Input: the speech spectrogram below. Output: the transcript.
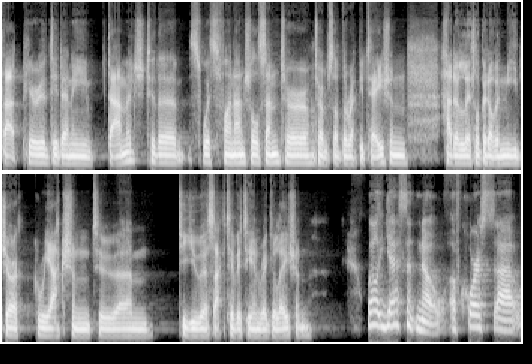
that period did any damage to the Swiss financial center in terms of the reputation? Had a little bit of a knee jerk reaction to um, to U.S. activity and regulation? Well, yes and no. Of course, uh,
